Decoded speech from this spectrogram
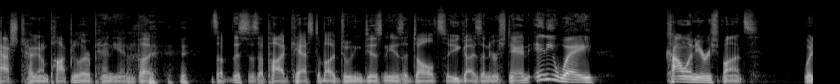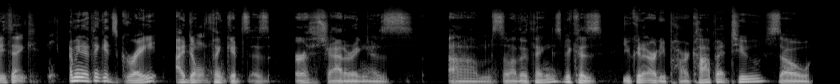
hashtag unpopular opinion, but a, this is a podcast about doing Disney as adults, so you guys understand. Anyway, Colin, your response. What do you think? I mean, I think it's great. I don't think it's as earth shattering as um, some other things because you can already park hop at two. So,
